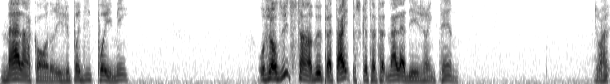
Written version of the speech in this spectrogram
mal encadré. J'ai pas dit pas aimé. Aujourd'hui, tu t'en veux peut-être parce que tu as fait mal à des gens que t'aimes. Ouais.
